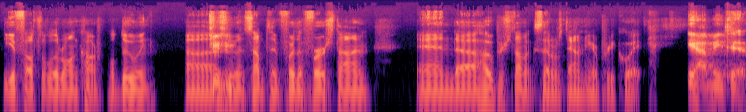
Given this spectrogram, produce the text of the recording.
you felt a little uncomfortable doing, uh, doing something for the first time, and uh, hope your stomach settles down here pretty quick. Yeah, me too.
